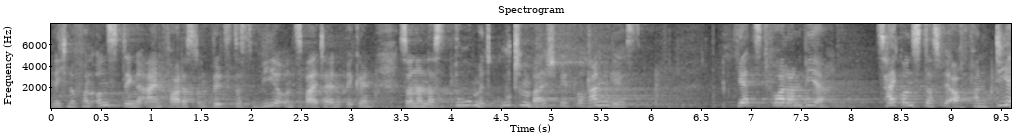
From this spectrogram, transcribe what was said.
nicht nur von uns Dinge einforderst und willst, dass wir uns weiterentwickeln, sondern dass du mit gutem Beispiel vorangehst. Jetzt fordern wir, Zeig uns, dass wir auch von dir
